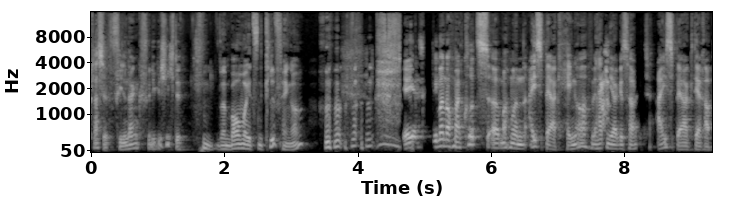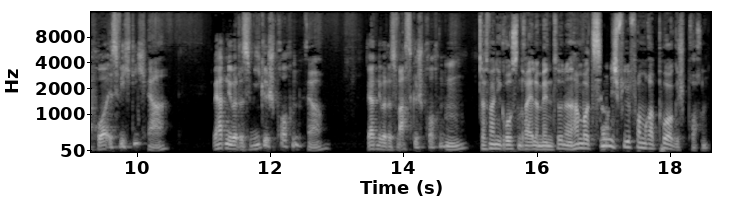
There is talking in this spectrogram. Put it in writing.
klasse. Vielen Dank für die Geschichte. Hm, dann bauen wir jetzt einen Cliffhanger. ja, jetzt gehen wir noch mal kurz, äh, machen wir einen Eisberghänger. Wir hatten ja gesagt, Eisberg, der Rapport ist wichtig. Ja. Wir hatten über das Wie gesprochen. Ja. Wir hatten über das Was gesprochen. Mhm. Das waren die großen drei Elemente. Und dann haben wir ziemlich viel vom Rapport gesprochen.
